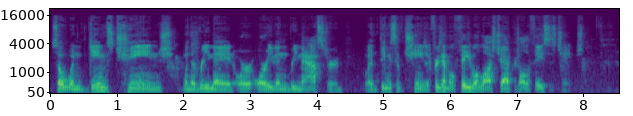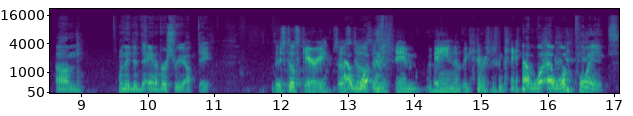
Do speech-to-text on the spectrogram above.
So when games change, when they're remade or or even remastered, when things have changed, like for example, Fable Lost Chapters, all the faces changed. Um, when they did the anniversary update, They're still scary, so it's still what- in the same vein of the original game. at what at what point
